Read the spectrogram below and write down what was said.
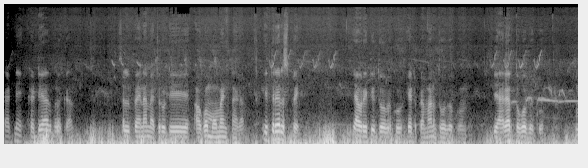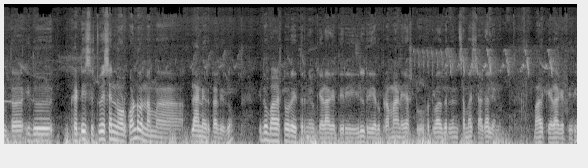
ಚಟ್ನಿ ಕಡ್ಡಿ ಆದ ಬಳಿಕ ಸ್ವಲ್ಪ ಏನೋ ಮೆಚುರಿಟಿ ಆಗೋ ಮೂಮೆಂಟ್ನಾಗ ಇದ್ರಲ್ಲಿ ಸ್ಪ್ರೇ ಯಾವ ರೀತಿ ತೊಗೋಬೇಕು, ಎಷ್ಟು ಪ್ರಮಾಣ ತೊಗೋಬೇಕು, ಯಾರ್ಯಾರು ತೊಗೋಬೇಕು ಮತ್ತು ಇದು ಕಡ್ಡಿ ಸಿಚುವೇಶನ್ ನೋಡಿಕೊಂಡು ನಮ್ಮ ಪ್ಲ್ಯಾನ್ ಇರ್ತದೆ ಇದು. ಇದು ಭಾಳಷ್ಟು ರೈತರು ನೀವು ಕೇಳಾಗತ್ತೀರಿ ಇಲ್ರಿ, ಅದು ಪ್ರಮಾಣ ಎಷ್ಟು ಅಥವಾ ಅದ್ರದ್ದು ಸಮಸ್ಯೆ ಆಗಲ್ಲೇನು? ಭಾಳ ಕೇಳಾಗತ್ತೀರಿ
